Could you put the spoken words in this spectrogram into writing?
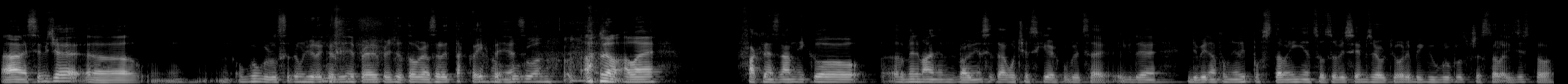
A myslím, že uh, u Google se to může negativně projevit, protože to vrazili takových no, peněz. Google, ano. ano, ale fakt neznám nikoho, eh, minimálně bavíme se tady o České republice, kde kdyby na to měli postavený něco, co by se jim zroutilo, kdyby Google Plus přestal existovat.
